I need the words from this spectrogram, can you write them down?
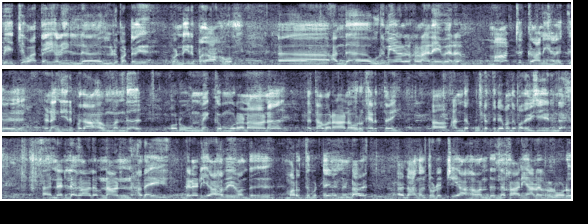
பேச்சுவார்த்தைகளில் ஈடுபட்டு கொண்டு இருப்பதாகவும் அந்த உரிமையாளர்கள் அனைவரும் மாற்றுக்காணிகளுக்கு இணங்கியிருப்பதாகவும் வந்து ஒரு உண்மைக்கு முரணான தவறான ஒரு கருத்தை அந்த கூட்டத்தில் வந்து பதவி செய்திருந்தார். நல்ல காலம் நான் அதை உடனடியாகவே வந்து மறுத்துவிட்டேன். என்றால் நாங்கள் தொடர்ச்சியாக வந்து இந்த காணியாளர்களோடு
